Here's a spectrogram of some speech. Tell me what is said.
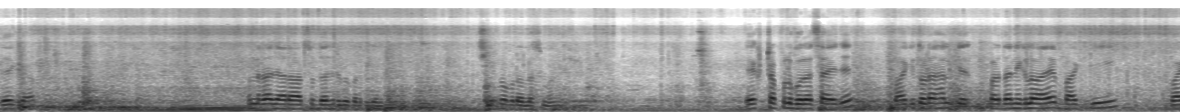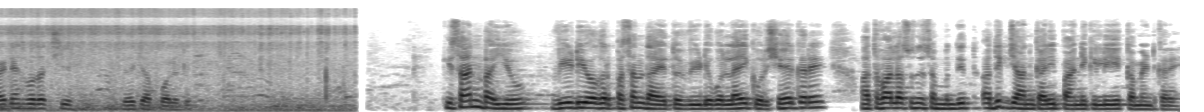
देखिए आप। पंद्रह हज़ार आठ सौ दस रुपये प्रति क्विंटल। छिप डॉलर से मंडी। एक्स्ट्रा फुल गोला साइज़ है। बाकी थोड़ा हल्के पर्दा निकला है, बाकी वाइटनेस बहुत अच्छी है। देखिए आप क्वालिटी किसान भाइयों, वीडियो अगर पसंद आए तो वीडियो को लाइक और शेयर करें, अथवा लहसुन से संबंधित अधिक जानकारी पाने के लिए कमेंट करें।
